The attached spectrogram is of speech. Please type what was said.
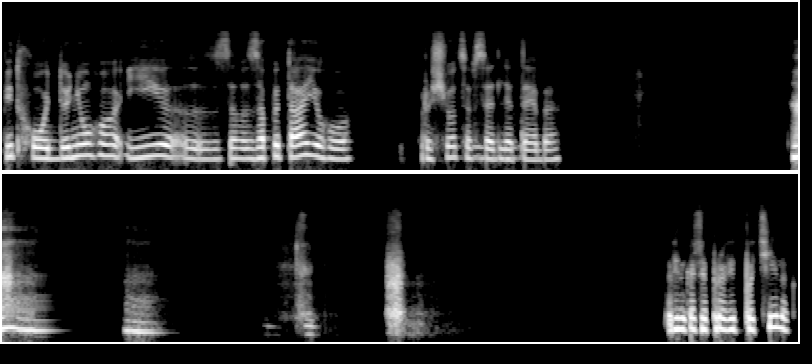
Підходь до нього і, е, за запитай його, про що це все для тебе. Він каже про відпочинок.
